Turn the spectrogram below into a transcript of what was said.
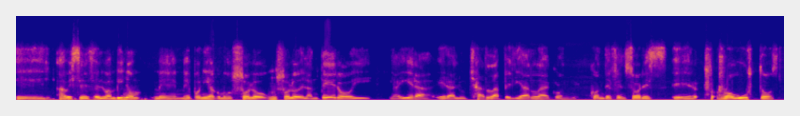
eh, a veces el bambino me, ponía como solo un solo delantero y, ahí era, lucharla, pelearla con, con defensores eh, robustos.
